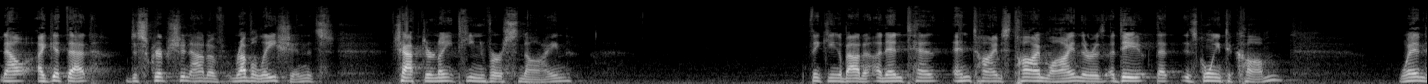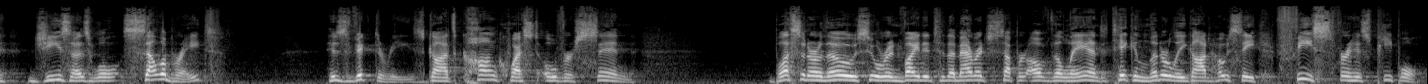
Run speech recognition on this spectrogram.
Now, I get that description out of Revelation. It's chapter 19, verse 9 thinking about an end, ten, end times timeline, there is a day that is going to come when Jesus will celebrate his victories, God's conquest over sin. Blessed are those who are invited to the marriage supper of the Lamb. Taken literally, God hosts a feast for his people.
